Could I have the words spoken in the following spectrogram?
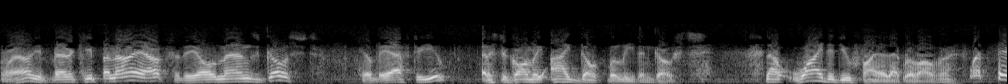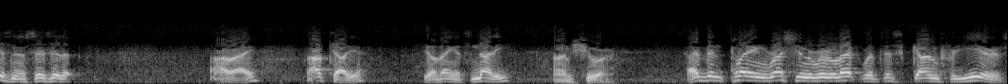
Well, you better keep an eye out for the old man's ghost. He'll be after you. Uh, Mr. Gormley, I don't believe in ghosts. Now, why did you fire that revolver? What business is it? All right. I'll tell you. You'll think it's nutty. I'm sure. I've been playing Russian roulette with this gun for years,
